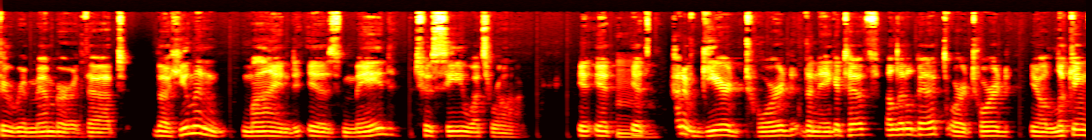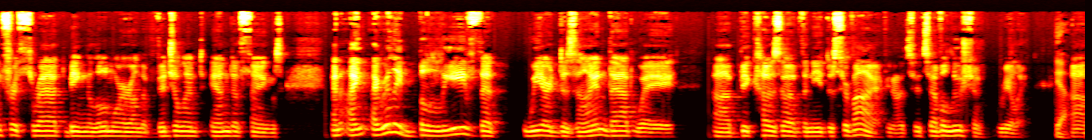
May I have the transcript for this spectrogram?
to remember that the human mind is made to see what's wrong. It, it mm. it's kind of geared toward the negative a little bit, or toward you know looking for threat, being a little more on the vigilant end of things. And I, I really believe that we are designed that way uh, because of the need to survive. You know, it's it's evolution, really. Yeah. Uh,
